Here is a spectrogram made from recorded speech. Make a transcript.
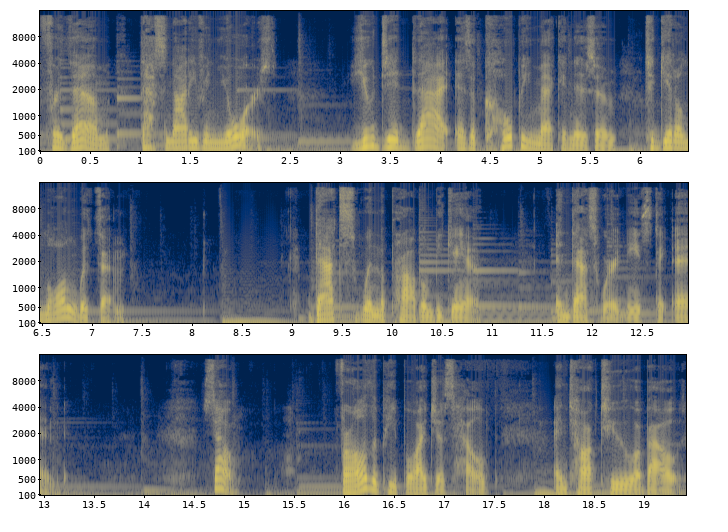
for them that's not even yours. You did that as a coping mechanism to get along with them. That's when the problem began. And that's where it needs to end. So, for all the people I just helped and talked to about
